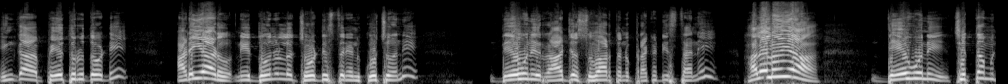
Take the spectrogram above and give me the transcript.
ఇంకా పేతురుతోటి అడిగాడు నీ దోణుల్లో చోటిస్తే నేను కూర్చొని దేవుని రాజ్య సువార్తను ప్రకటిస్తాని. హలలుయ దేవుని చిత్తం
